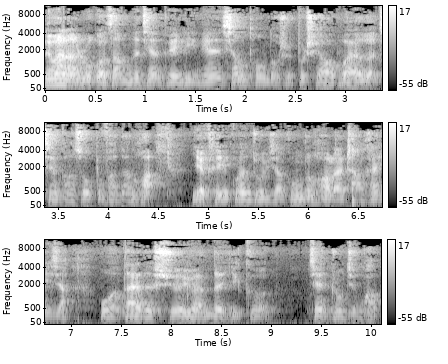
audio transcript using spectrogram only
另外呢，如果咱们的减肥理念相同，都是不吃药不挨饿，健康瘦不反弹的话，也可以关注一下公众号来查看一下我带的学员的一个减重情况。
